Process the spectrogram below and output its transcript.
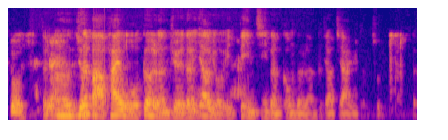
做成，呃，这把拍，我个人觉得要有一定基本功的人比较驾驭得住。对，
